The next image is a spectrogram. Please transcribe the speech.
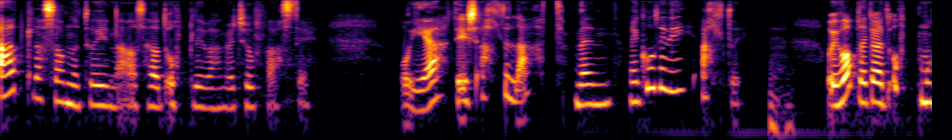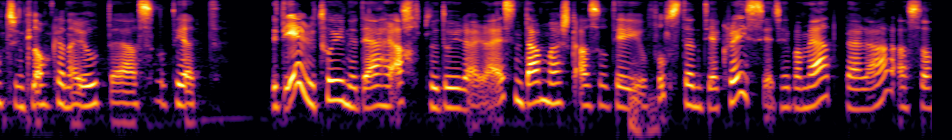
Alla samna tøyna og så hadde opplevd han ved trofast det. Og ja, det er ikke alltid lett, men, men god er vi, alltid. Mm -hmm. Og jeg håper det går et oppmuntring til åkrene her ute, altså, til at det er jo tøyne, det er her alt blir dyrere. Jeg synes Danmark, altså, det er jo fullstendig crazy, jeg kjøper mat bare, altså,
